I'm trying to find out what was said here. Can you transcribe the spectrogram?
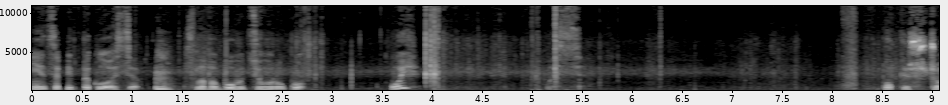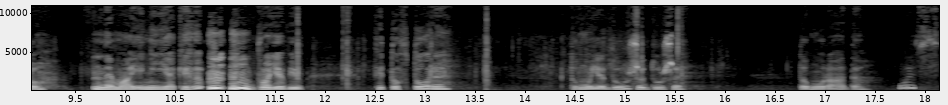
Ні, це підпеклося. Слава Богу, цього року. Ой. Ось. Поки що немає ніяких проявів фітофтори. Тому я дуже-дуже тому рада. Ось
